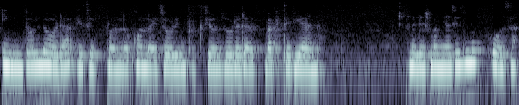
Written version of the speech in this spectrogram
indolora, exceptuando cuando hay sobreinfección bacteriana. La leishmaniasis mucosa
